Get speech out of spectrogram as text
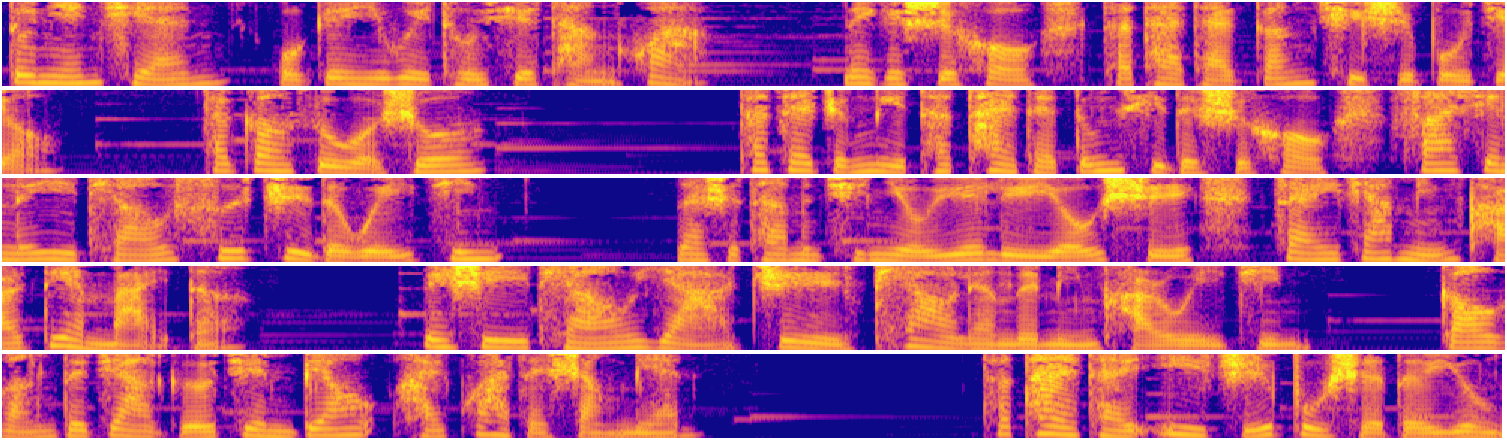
多年前，我跟一位同学谈话，那个时候他太太刚去世不久。他告诉我说，他在整理他太太东西的时候，发现了一条丝质的围巾，那是他们去纽约旅游时在一家名牌店买的。那是一条雅致漂亮的名牌围巾，高昂的价格券标还挂在上面。他太太一直不舍得用，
